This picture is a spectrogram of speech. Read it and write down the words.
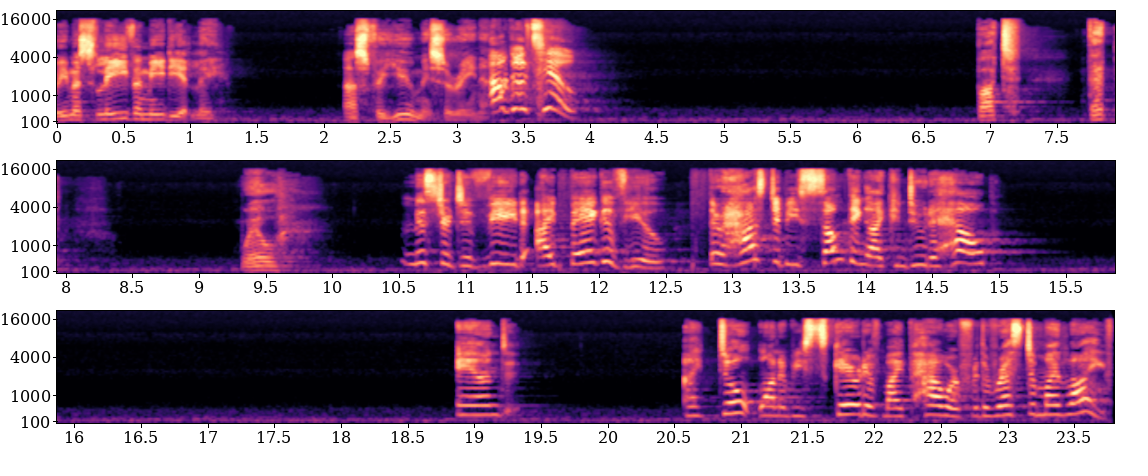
We must leave immediately. As for you, Miss Irina. I'll go too! But that. Well, Mr. David, I beg of you. There has to be something I can do to help. And I don't want to be scared of my power for the rest of my life.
